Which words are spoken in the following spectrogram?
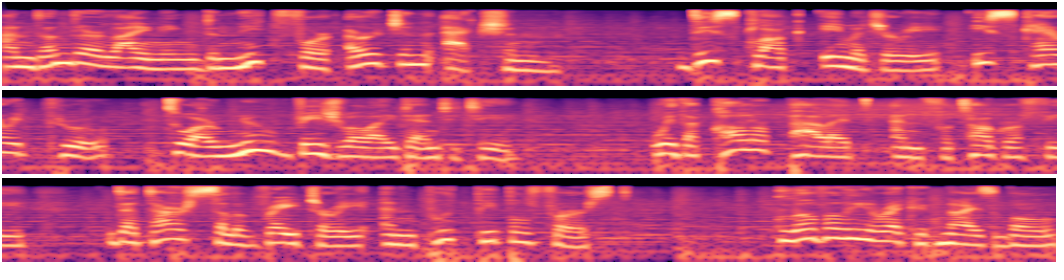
and underlining the need for urgent action. This clock imagery is carried through to our new visual identity, with a color palette and photography that are celebratory and put people first, globally recognizable,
